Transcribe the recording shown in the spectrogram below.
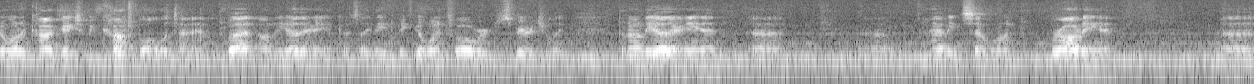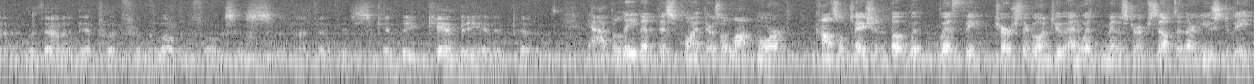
don't want a congregation to be comfortable all the time, but on the other hand, because they need to be going forward spiritually. But on the other hand, uh, uh, having someone brought in uh, without an input from the local folks is, I think, is, can be, can be an impediment. yeah, I believe at this point, there's a lot more consultation, both with, with the church they're going to and with the minister himself than there used to be.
